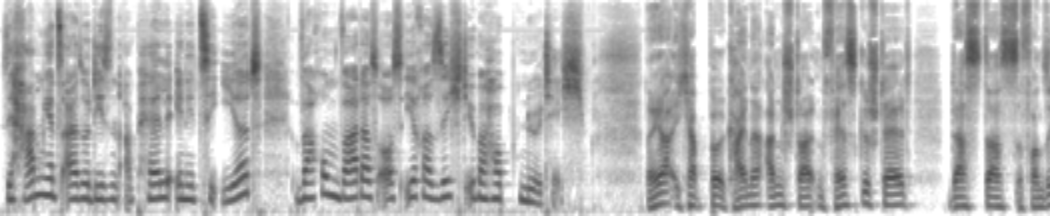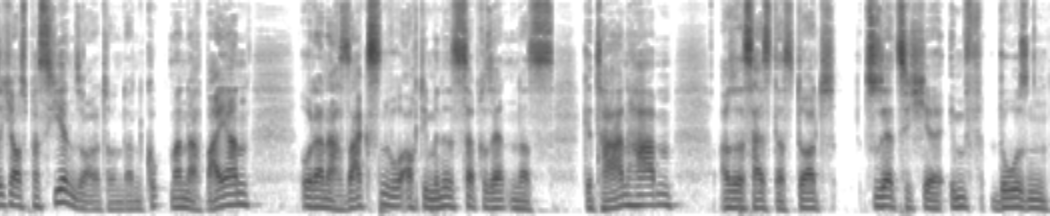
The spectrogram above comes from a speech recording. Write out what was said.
Sie haben jetzt also diesen Appell initiiert. Warum war das aus Ihrer Sicht überhaupt nötig? Naja, ich habe äh, keine Anstalten festgestellt, dass das von sich aus passieren sollte. Und dann guckt man nach Bayern oder nach Sachsen, wo auch die Ministerpräsidenten das getan haben. Also das heißt, dass dort zusätzliche Impfdosen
